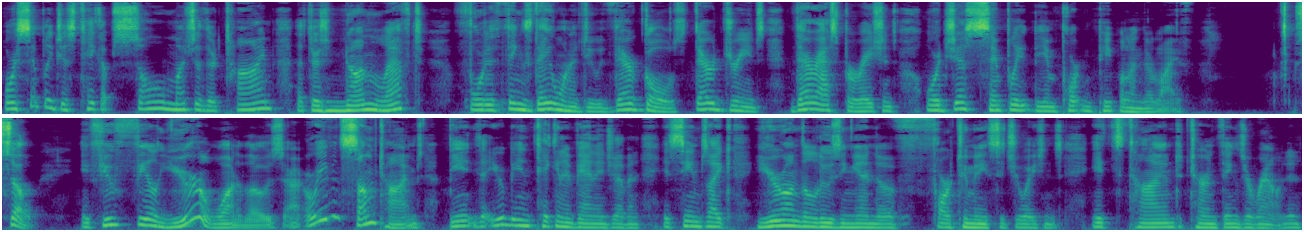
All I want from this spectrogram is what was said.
or simply just take up so much of their time that there's none left for the things they want to do, their goals, their dreams, their aspirations, or just simply the important people in their life. So, if you feel you're one of those, uh, or even sometimes being that you're being taken advantage of, and it seems like you're on the losing end of far too many situations, it's time to turn things around. And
